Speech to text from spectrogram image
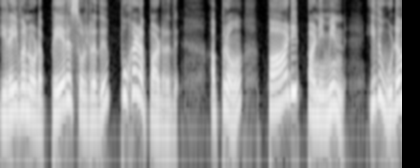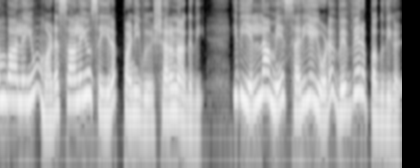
இறைவனோட பேரை சொல்றது புகழ பாடுறது. அப்புறம் பாடி பணிமின். இது உடம்பாலையும் மடசாலையும் செய்யற பணிவு சரணாகதி. இது எல்லாமே சரியையோட வெவ்வேறு பகுதிகள்.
